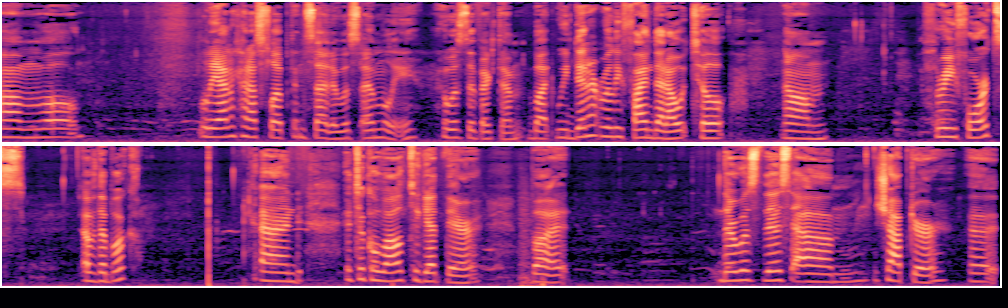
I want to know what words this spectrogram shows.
Um. Well, Liana kind of slipped and said it was Emily who was the victim, but we didn't really find that out till um, three fourths of the book, and it took a while to get there, but there was this um, chapter uh,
